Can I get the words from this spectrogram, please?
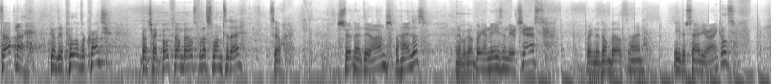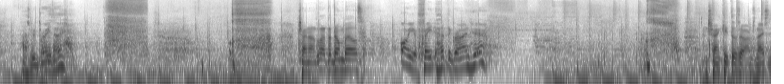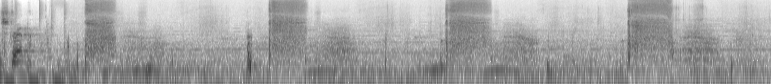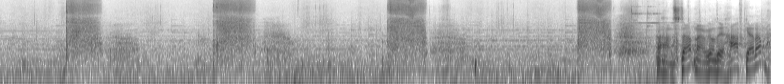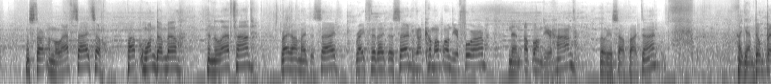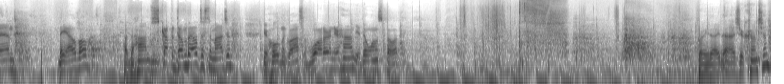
Stop now. To do a pullover crunch. Going to try both dumbbells for this one today. So straighten out the arms behind us. And then we're going to bring our knees into your chest. Bring the dumbbells down either side of your ankles as we breathe out. Try not to let the dumbbells or your feet hit the ground here. Try and keep those arms nice and straight. Now we're going to do a half get up. And start on the left side. So pop one dumbbell in the left hand, right arm out the side, right foot out the side. We're going to come up onto your forearm and then up onto your hand. Lower yourself back down. Again, don't bend the elbow of the hand. Just got the dumbbell. Just imagine you're holding a glass of water in your hand. You don't want to spill it. Breathe uh, out as you're crunching.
